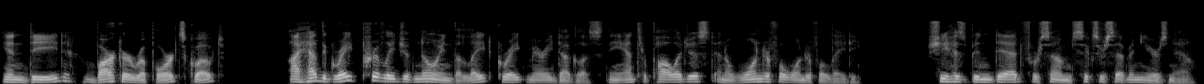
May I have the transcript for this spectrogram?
Indeed, Barker reports, quote, I had the great privilege of knowing the late great Mary Douglas, the anthropologist and a wonderful, wonderful lady. She has been dead for some six or seven years now,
